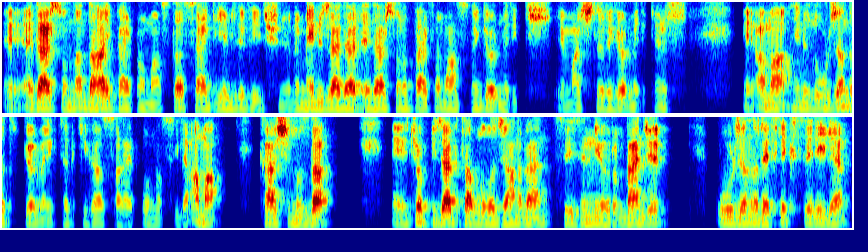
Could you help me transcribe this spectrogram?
Ederson'dan daha iyi performans da sergileyebilir diye düşünüyorum. Henüz Eder, Ederson'un performansını görmedik, e, maçları görmedik henüz. E, ama henüz Uğurcan'ı da görmedik tabii ki Galatasaray formasıyla. Ama karşımızda e, çok güzel bir tablo olacağını ben sezinliyorum. Bence Uğurcan'ın refleksleriyle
